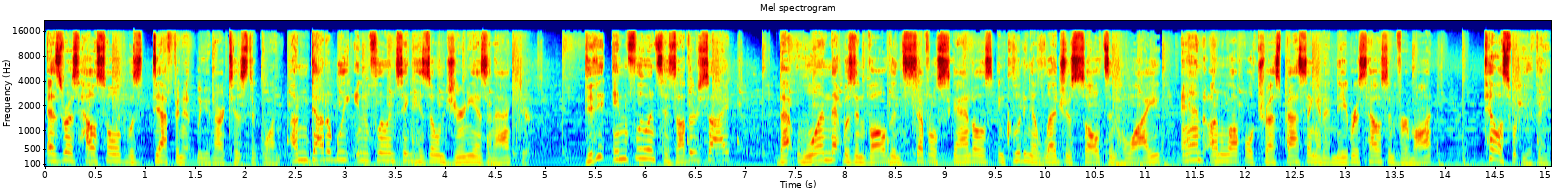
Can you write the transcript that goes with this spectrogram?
Ezra's household was definitely an artistic one, undoubtedly influencing his own journey as an actor. Did it influence his other side? That one that was involved in several scandals, including alleged assaults in Hawaii and unlawful trespassing at a neighbor's house in Vermont? Tell us what you think.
